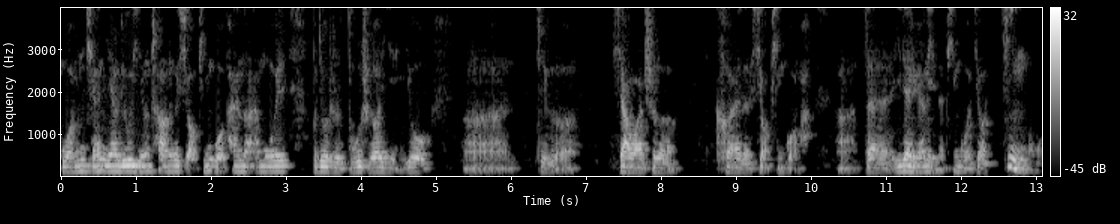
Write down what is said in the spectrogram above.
我们前年流行唱那个小苹果拍那 MV，不就是毒蛇引诱，呃，这个夏娃吃了可爱的小苹果嘛？啊，在伊甸园里的苹果叫禁果，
